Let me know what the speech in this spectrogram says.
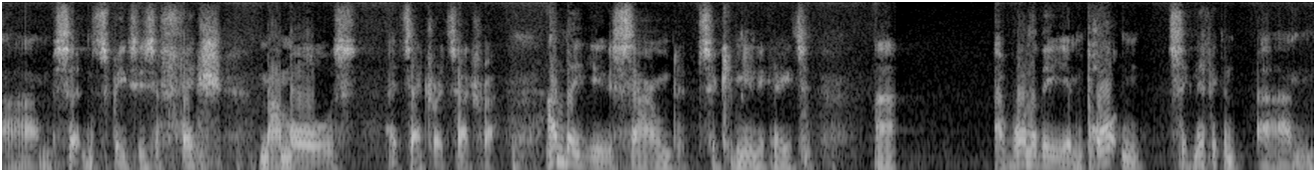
Um, certain species of fish, mammals, etc., etc., and they use sound to communicate. Uh, one of the important significant um,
